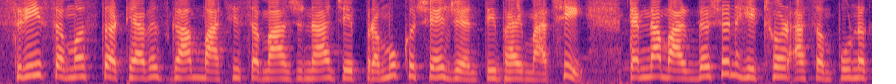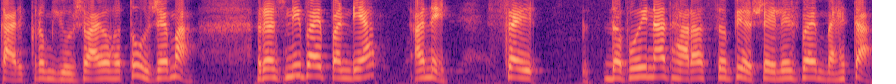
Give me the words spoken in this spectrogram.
શ્રી સમસ્ત અઠ્યાવીસ ગામ માછી સમાજના જે પ્રમુખ છે જયંતિભાઈ માછી, તેમના માર્ગદર્શન હેઠળ આ સંપૂર્ણ કાર્યક્રમ યોજાયો હતો, જેમાં રજનીભાઈ પંડ્યા અને ડભોઈના ધારાસભ્ય શૈલેષભાઈ મહેતા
